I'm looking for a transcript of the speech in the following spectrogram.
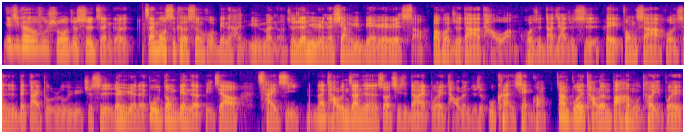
涅基科夫说，就是整个在莫斯科生活变得很郁闷哦，就人与人的相遇变得越来越少，包括就是大家逃亡，或者是大家就是被封杀，或者甚至被逮捕入狱，就是人与人的互动变得比较猜忌。在讨论战争的时候，其实大家也不会讨论就是乌克兰现况，他们不会讨论巴赫姆特，也不会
